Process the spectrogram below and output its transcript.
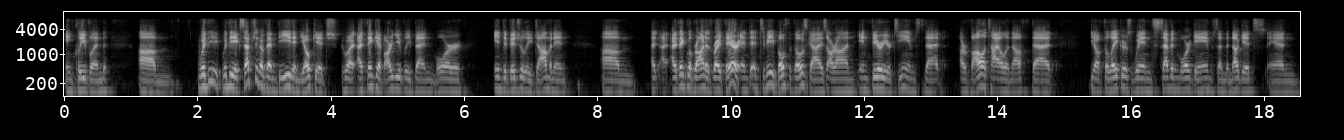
in Cleveland. Um, with the with the exception of Embiid and Jokic, who I, I think have arguably been more individually dominant. Um, I, I think LeBron is right there. And, and to me, both of those guys are on inferior teams that are volatile enough that, you know, if the Lakers win seven more games than the Nuggets and,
